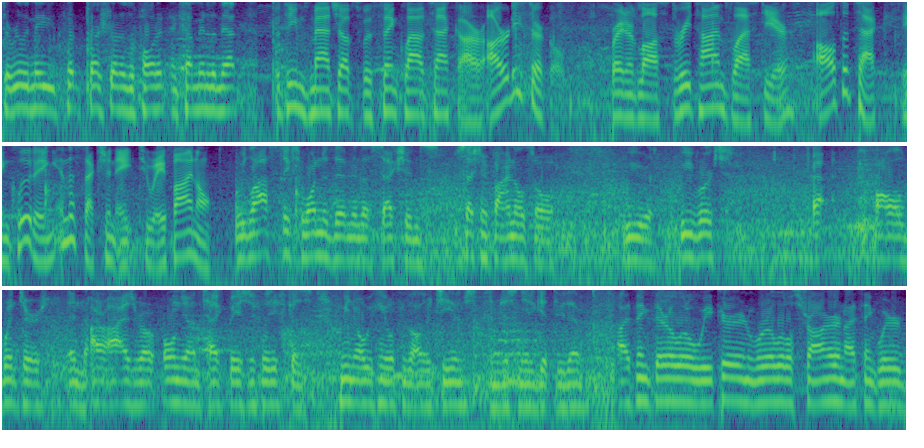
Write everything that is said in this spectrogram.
to really maybe put pressure on his opponent and come into the net. The team's matchups with St. Cloud Tech are already circled. Brainerd lost three times last year, all to Tech, including in the Section 8 2A final. We lost 6-1 to them in the sections, section final, so we were, we worked all winter and our eyes were only on Tech basically because we know we can go through the other teams and just need to get through them. I think they're a little weaker and we're a little stronger and I think we're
